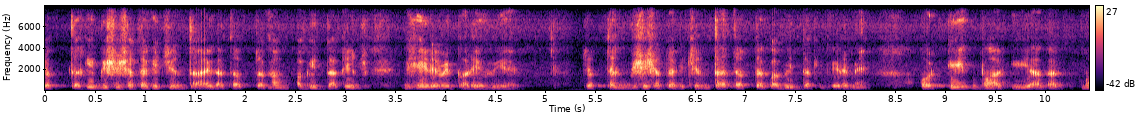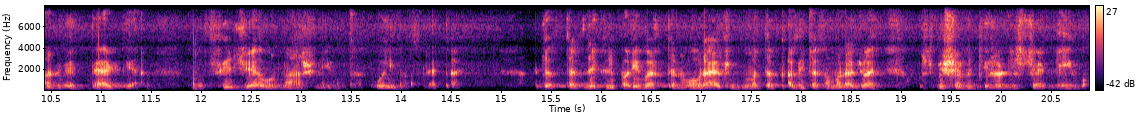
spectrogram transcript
जब तक ये विशेषता की चिंता आएगा, तब तक हम अविद्या के घेरे में पड़े हुए हैं। जब तक विशेषता की चिंता, तब तक अविद्या के घेरे में। और एक बार ये अगर मन में बैठ गया तो फिर जो है वो नाश नहीं होता कोई भाव रहता है। जब तक देखिए परिवर्तन हो रहा है मतलब अभी तक हमारा जो है, उस विषय में दृढ़ निश्चय नहीं हुआ।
